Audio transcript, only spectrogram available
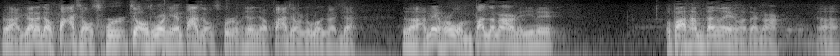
是吧？原来叫八角村叫了多少年八角村我现在叫八角游乐园站，对吧？那会儿我们搬到那儿呢，因为我爸他们单位嘛在那儿啊。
